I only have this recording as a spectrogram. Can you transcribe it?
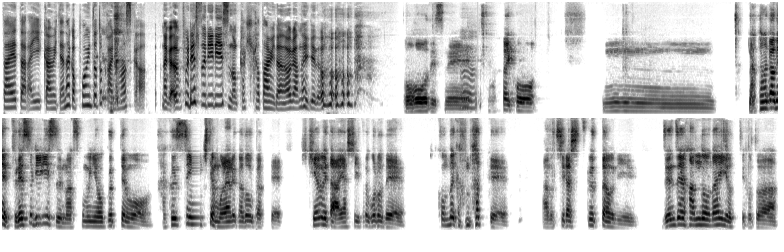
伝えたらいいかみたいな、なんかポイントとかありますか？なんかプレスリリースの書き方みたいなのわかんないけど。そうですうね。ん。やっぱりこう、うーん、なかなかね、プレスリリースマスコミに送っても、確実に来てもらえるかどうかって、極めて怪しいところで、こんな頑張って、あの、チラシ作ったのに、全然反応ないよってことは、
